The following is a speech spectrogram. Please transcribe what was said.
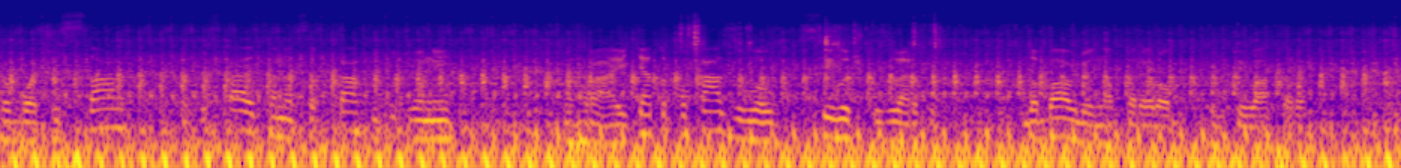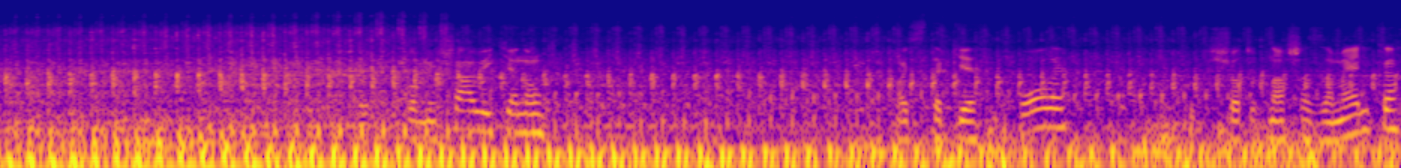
в робочий стан, опускаються на цепках і тут вони грають. Я то показував, сілочку зверху добавлю на переробку культиватора. Помішав і тянув. Ось таке поле. Що тут наша земелька?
